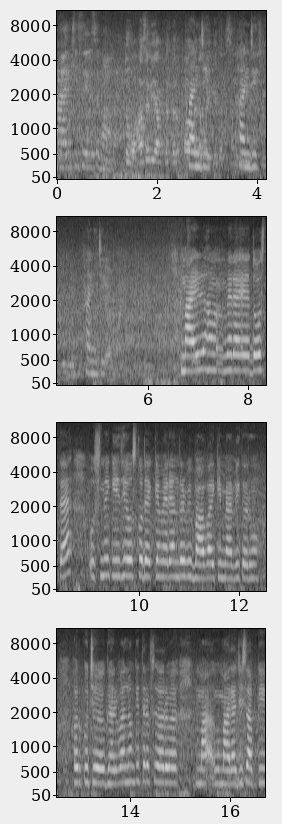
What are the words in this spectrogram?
मायरकी से उसे मारा तो वहाँ से भी आपके अंदर हाँ जी। तपस्या मुझे हाँ जी। हाँ जी। माहिर हम मेरा ये दोस्त है। उसने की थी उसको देख के मेरे अंदर भी भाव आया कि मैं भी करूँ। और कुछ घर वालों की तरफ़ से और मा- महाराज जी साहब की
